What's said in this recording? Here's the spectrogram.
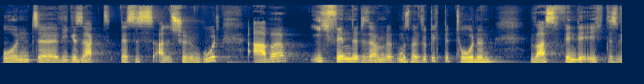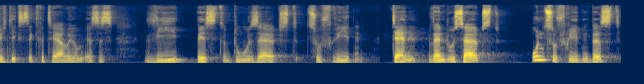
Und äh, wie gesagt, das ist alles schön und gut. Aber ich finde, das muss man wirklich betonen, was finde ich das wichtigste Kriterium ist es, wie bist du selbst zufrieden? Denn wenn du selbst unzufrieden bist,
